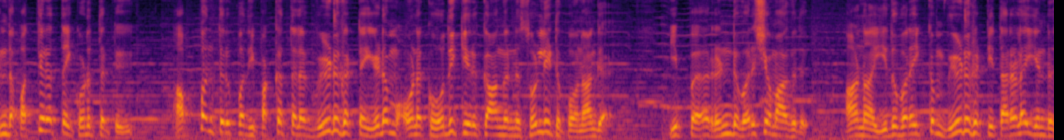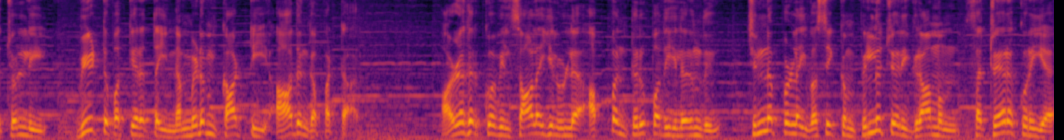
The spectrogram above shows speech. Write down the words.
இந்த பத்திரத்தை கொடுத்துட்டு அப்பன் திருப்பதி பக்கத்தில் வீடு கட்ட இடம் உனக்கு ஒதுக்கி இருக்காங்கன்னு சொல்லிட்டு போனாங்க. இப்போ ரெண்டு வருஷம் ஆகுது ஆனால் இதுவரைக்கும் வீடு கட்டி தரலை என்று சொல்லி வீட்டு பத்திரத்தை நம்மிடம் காட்டி ஆதங்கப்பட்டார். அழகர் கோவில் சாலையில் உள்ள அப்பன் திருப்பதியிலிருந்து சின்னப்பிள்ளை வசிக்கும் பில்லுச்சேரி கிராமம் சற்றேறக்குரிய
